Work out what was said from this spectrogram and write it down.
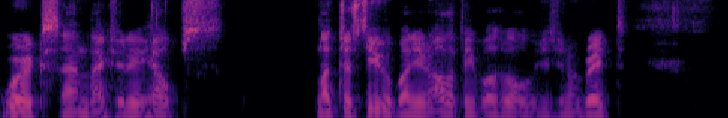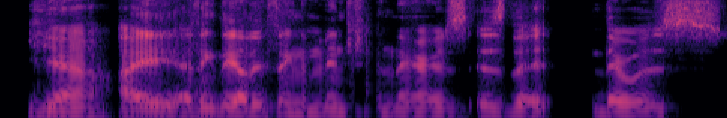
works and actually helps not just you but you know other people as well, which is you know great. Yeah, I I think the other thing to mention there is is that there was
